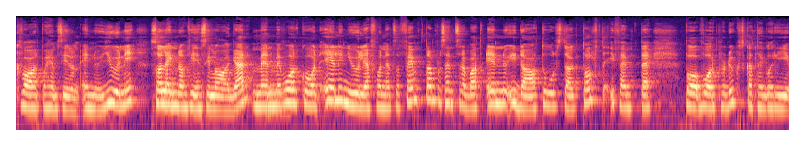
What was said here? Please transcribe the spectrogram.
kvar på hemsidan ännu i juni, så länge de finns i lager. Men med vår kod ELINJULIA får ni alltså 15% rabatt ännu idag, torsdag 12 i femte på vår produktkategori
